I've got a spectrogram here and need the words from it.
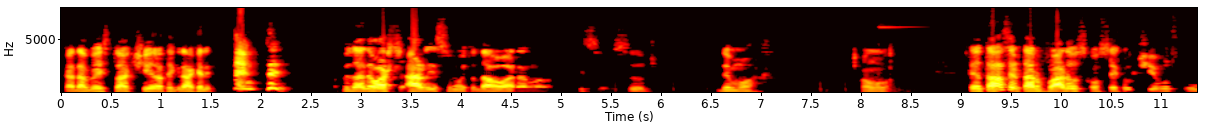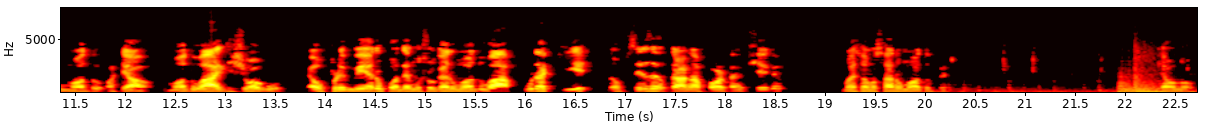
Cada vez que tu atira tem que dar aquele. Apesar de eu achar isso muito da hora, isso, isso demora. Vamos lá. Tentar acertar vários consecutivos, o modo, aqui ó, o modo A de jogo É o primeiro, podemos jogar o modo A por aqui. Não precisa entrar na porta antiga. Mas vamos para o modo B. Que é o novo.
